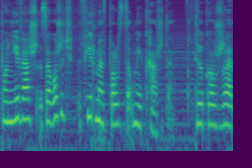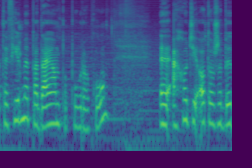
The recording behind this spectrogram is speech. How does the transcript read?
Ponieważ założyć firmę w Polsce umie każdy, tylko że te firmy padają po pół roku. E, A chodzi o to, żeby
